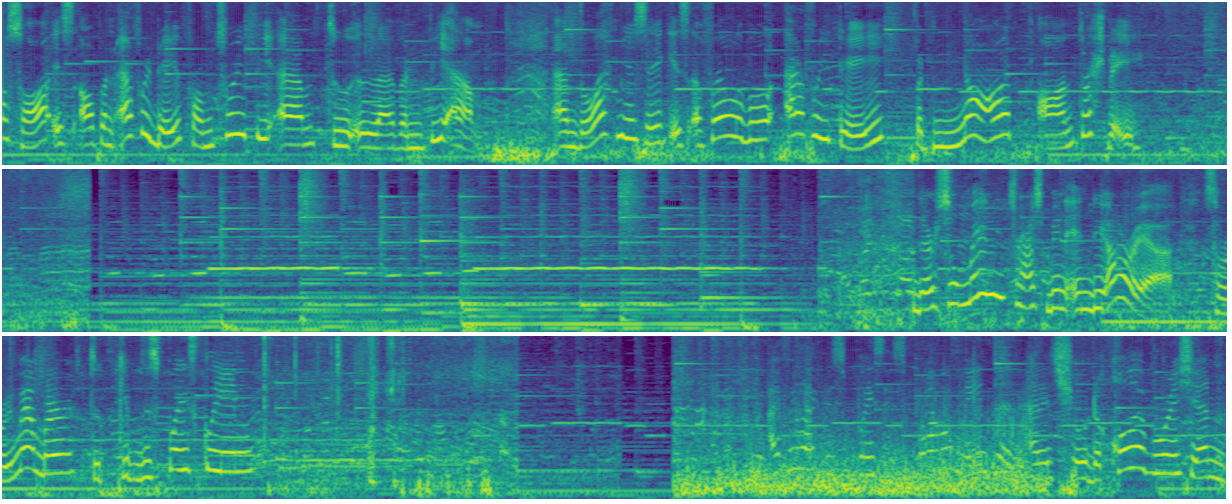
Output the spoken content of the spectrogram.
Sosok is open every day from 3 p.m. to 11 p.m. And the live music is available every day, but not on Thursday. There's so many trash bin in the area, so remember to keep this place clean. I feel like this place is well maintained shows the collaboration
